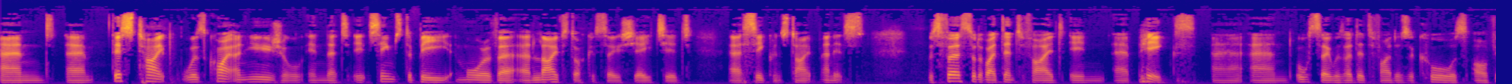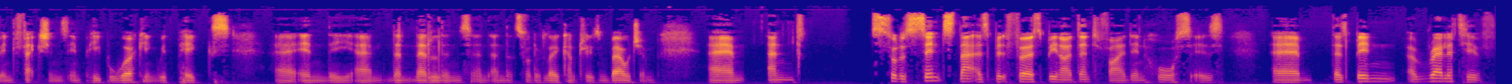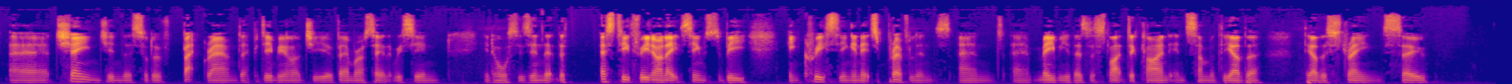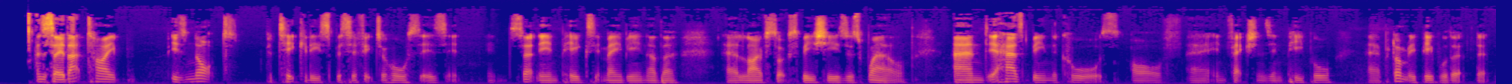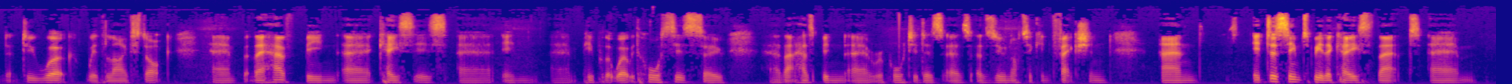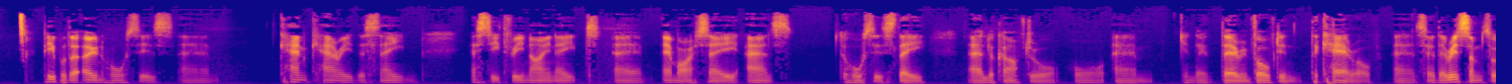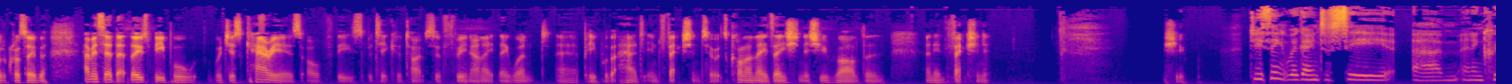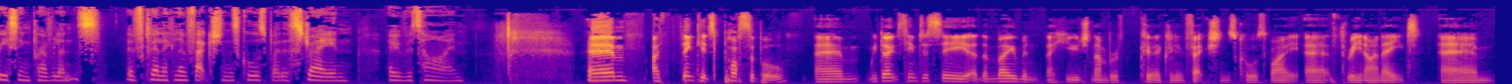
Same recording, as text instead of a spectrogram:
And um, this type was quite unusual in that it seems to be more of a, a livestock associated uh, sequence type, and it was first sort of identified in uh, pigs uh, and also was identified as a cause of infections in people working with pigs uh, in the, um, the Netherlands and, and the sort of Low Countries and Belgium. Um, and sort of since that has been first been identified in horses, um, there's been a relative uh, change in the sort of background epidemiology of MRSA that we see in, in horses, in that the ST398 seems to be increasing in its prevalence, and uh, maybe there's a slight decline in some of the other the other strains. So, as I say, that type is not particularly specific to horses. It, it, certainly in pigs, it may be in other uh, livestock species as well, and it has been the cause of uh, infections in people uh, predominantly people that, that, that, do work with livestock, um, but there have been uh, cases uh, in um, people that work with horses, so uh, that has been reported as, as a zoonotic infection. And it does seem to be the case that um, people that own horses um, can carry the same ST398 uh, MRSA as the horses they look after or, or um, you know, they're involved in the care of. Uh, so there is some sort of crossover. Having said that, those people were just carriers of these particular types of 398. They weren't uh, people that had infection. So it's colonization issue rather than an infection issue. Do you think we're going to see um, an increasing prevalence of clinical infections caused by the strain over time? Um, I think it's possible. Um, we don't seem to see at the moment a huge number of clinical infections caused by uh, 398. Um,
